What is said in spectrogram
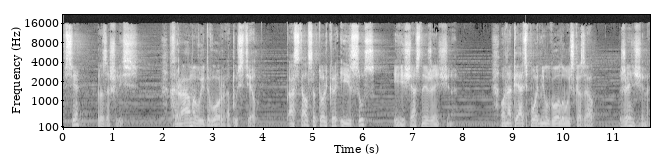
все разошлись. Храмовый двор опустел. Остался только Иисус и несчастная женщина – он опять поднял голову и сказал, «Женщина,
